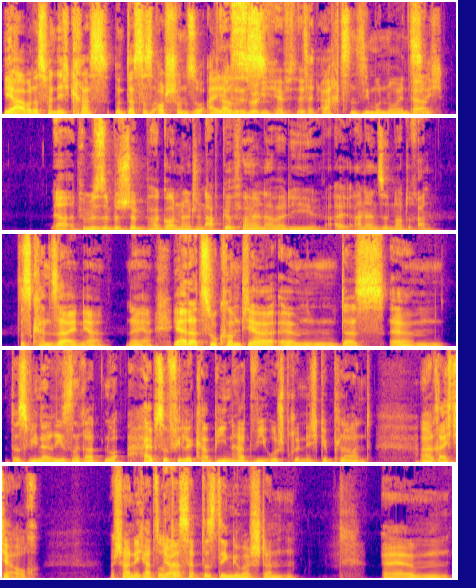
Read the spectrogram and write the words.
Ja, aber das fand ich krass. Und dass das auch schon so alt Das ist. ist wirklich heftig. Seit 1897. ja, für mich sind bestimmt ein paar Gondeln schon abgefallen, aber die anderen sind noch dran. Das kann sein, ja. Naja. Ja, dazu kommt ja, ähm, dass ähm, das Wiener Riesenrad nur halb so viele Kabinen hat, wie ursprünglich geplant. Ah, reicht ja auch. Wahrscheinlich hat es auch Ja. deshalb das Ding überstanden. Ähm,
